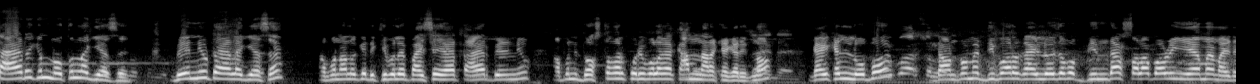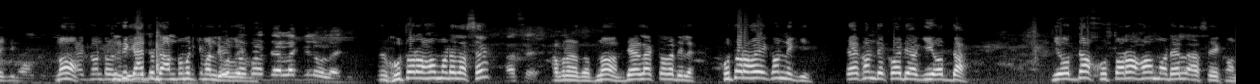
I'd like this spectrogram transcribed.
টায়াৰটো কিন্তু নতুন লাগি আছে। ব্ৰেণ্ড নিউ টায়াৰ লাগি আছে। আপোনালোকে দেখিবলৈ পাইছে ইয়াৰ টায়াৰ ব্ৰেণ্ড নিউ আপুনি দহ টকাৰ কৰিব লগা কাম নাৰাখে গাড়ীত ন? গাড়ী খালি ল'ব। ডাউন পেমেণ্ট দিব আৰু গাড়ী লৈ যাব বিন্দাছ চলাব আৰু ই এম আই মাৰি থাকিব ন? যদি গাড়ীটো ডাউন পেমেণ্ট কিমান দিব লাগিব? সোতৰশ মডেল আছে? আপোনাৰ তাত ন? ডেৰ লাখ টকা দিলে। সোতৰশ এইখন নেকি? এইখন দেখুৱাই দিয়ক ইয়দা ইয়দা সোতৰশ মডেল আছে এইখন।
